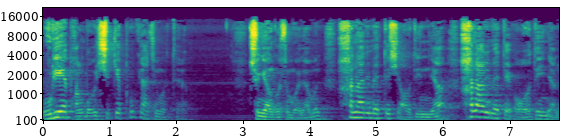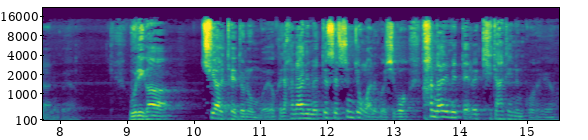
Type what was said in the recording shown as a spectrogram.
우리의 방법을 쉽게 포기하지 못해요. 중요한 것은 뭐냐면 하나님의 뜻이 어디 있냐? 하나님의 때가 어디 있냐라는 거예요. 우리가 취할 태도는 뭐예요? 그냥 하나님의 뜻에 순종하는 것이고 하나님의 때를 기다리는 거예요.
